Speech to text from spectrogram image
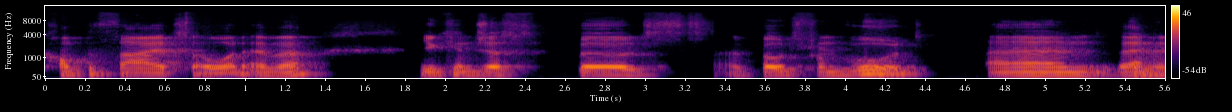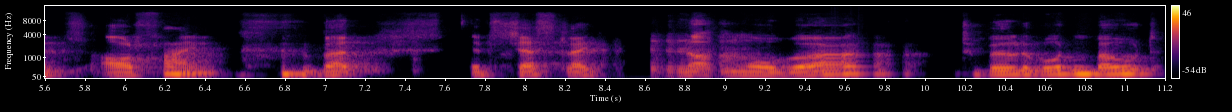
composites or whatever you can just build uh, boats from wood and then it's all fine. But it's just like a lot more work to build a wooden boat.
